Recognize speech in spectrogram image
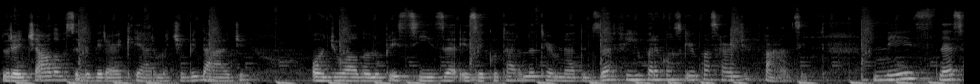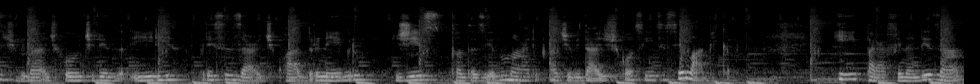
durante a aula você deverá criar uma atividade onde o aluno precisa executar um determinado desafio para conseguir passar de fase. Nesse, nessa atividade, foi utilizar, iria precisar de quadro negro, giz, fantasia do Mário, atividade de consciência silábica. E, para finalizar,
